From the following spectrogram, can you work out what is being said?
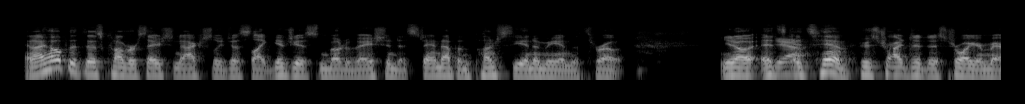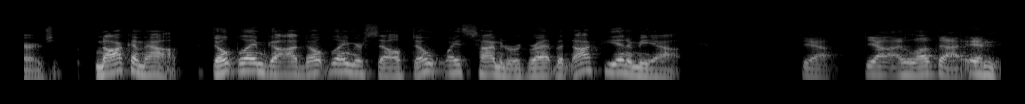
And i hope that this conversation actually just like gives you some motivation to stand up and punch the enemy in the throat you know, it's Yeah. it's him who's tried to destroy your marriage. Knock him out. Don't blame God. Don't blame yourself. Don't waste time and regret, but knock the enemy out. Yeah, yeah, I love that, and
